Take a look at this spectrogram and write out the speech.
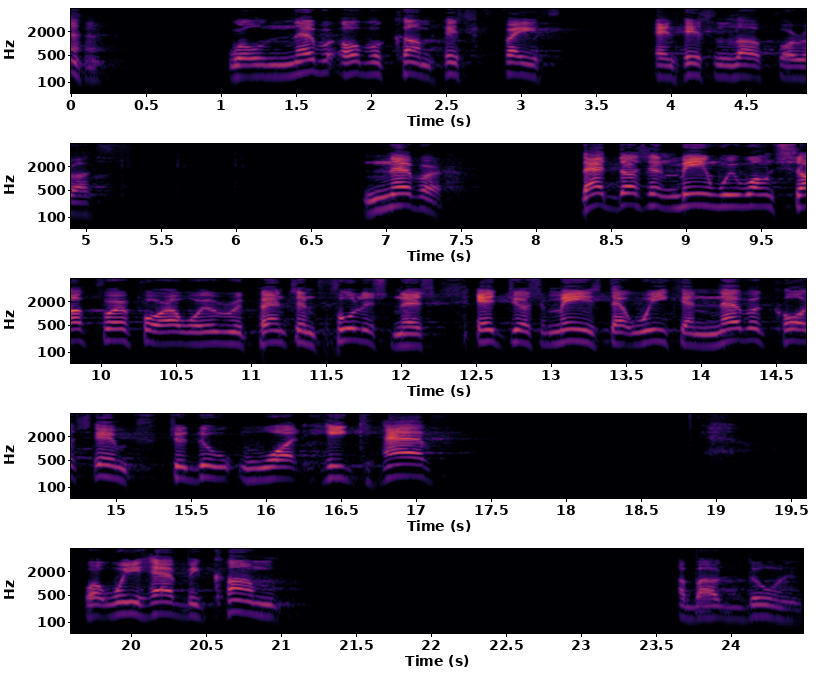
will never overcome His faith and His love for us. Never. That doesn't mean we won't suffer for our repentant foolishness. It just means that we can never cause him to do what he have what we have become about doing.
